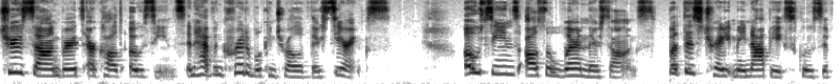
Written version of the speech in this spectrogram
True songbirds are called oscines and have incredible control of their syrinx. Oscines also learn their songs, but this trait may not be exclusive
